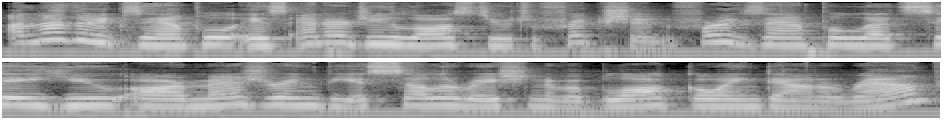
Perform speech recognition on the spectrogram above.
Another example is energy loss due to friction. For example, let's say you are measuring the acceleration of a block going down a ramp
